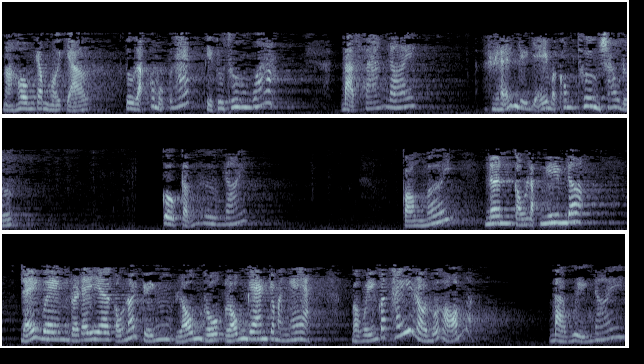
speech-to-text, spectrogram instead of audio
mà hôm trong hội chợ tôi gặp có một lát thì tôi thương quá. Bà Phán nói, Rẻ như vậy mà không thương sao được. Cô Cẩm Hương nói, Còn mới, nên cậu lập nghiêm đó. Để quen rồi đây ờ, cậu nói chuyện lộn ruột lộn gan cho mà nghe. Bà Quyện có thấy rồi bữa hổm. Bà Quyện nói,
